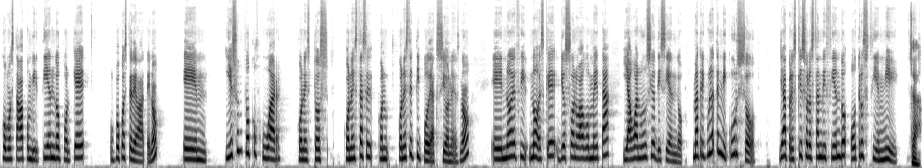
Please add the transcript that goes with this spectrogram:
como estaba convirtiendo? ¿Por qué? Un poco este debate, ¿no? Em, y es un poco jugar con estos, con estas, con, con este tipo de acciones, ¿no? Eh, no decir, no, es que yo solo hago Meta y hago anuncios diciendo, matricúlate en mi curso. Ya, pero es que solo están diciendo otros 100.000. Ya.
